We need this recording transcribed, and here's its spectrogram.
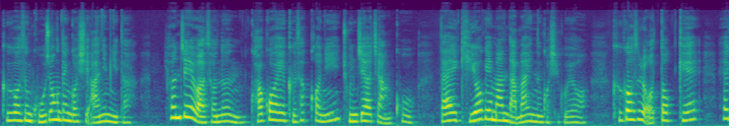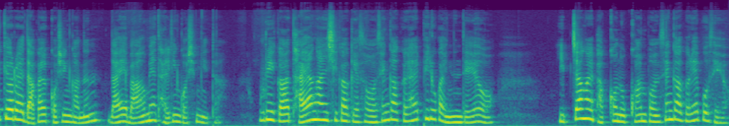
그것은 고정된 것이 아닙니다. 현재에 와서는 과거의 그 사건이 존재하지 않고 나의 기억에만 남아있는 것이고요. 그것을 어떻게 해결해 나갈 것인가는 나의 마음에 달린 것입니다. 우리가 다양한 시각에서 생각을 할 필요가 있는데요. 입장을 바꿔놓고 한번 생각을 해보세요.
